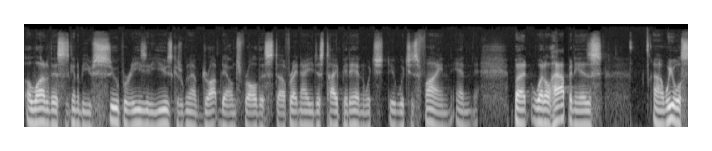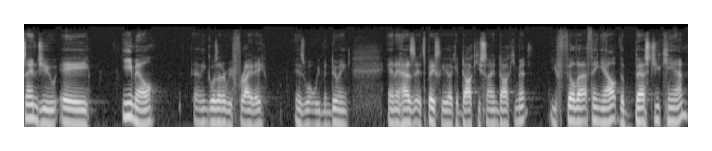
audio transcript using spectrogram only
a lot of this is going to be super easy to use because we're going to have drop downs for all this stuff. Right now, you just type it in, which which is fine. And but what'll happen is uh, we will send you a email. I think it goes out every Friday, is what we've been doing, and it has it's basically like a DocuSign document. You fill that thing out the best you can,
